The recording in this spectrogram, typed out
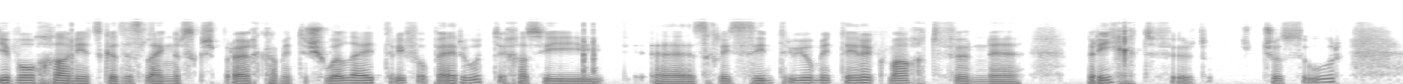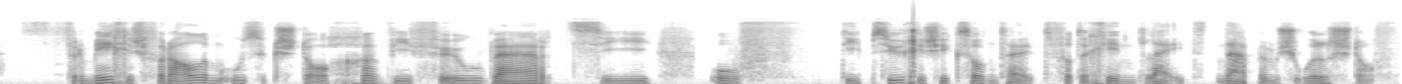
Diese Woche habe ich jetzt gerade ein längeres Gespräch mit der Schulleiterin von Beirut. Ich habe sie äh, ein kleines Interview mit ihr gemacht für einen Bericht für Chaussur. Für mich ist vor allem herausgestochen, wie viel Wert sie auf die psychische Gesundheit der Kinder legt, neben dem Schulstoff.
